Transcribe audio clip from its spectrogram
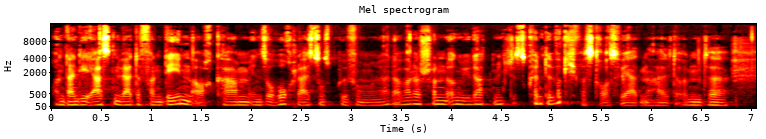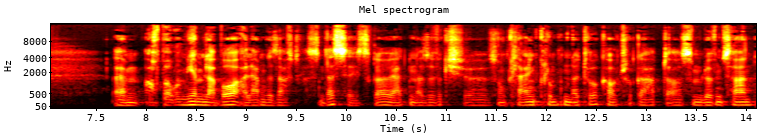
und dann die ersten Werte von denen auch kamen in so Hochleistungsprüfungen, ja, da war das schon irgendwie gedacht, Mensch, das könnte wirklich was draus werden halt. Und äh, ähm, auch bei mir im Labor, alle haben gesagt, was ist denn das jetzt? Gell? Wir hatten also wirklich äh, so einen kleinen Klumpen Naturkautschuk gehabt aus dem Löwenzahn.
